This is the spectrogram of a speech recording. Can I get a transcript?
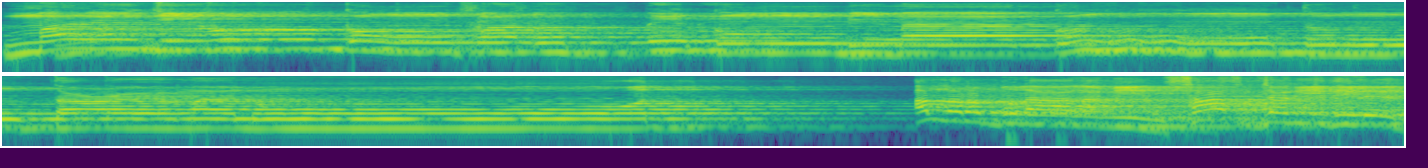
مرجعكم فنبئكم بما كنتم تعملون আল্লাহ রব্বুল আলামিন সাফ জানিয়ে দিলেন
